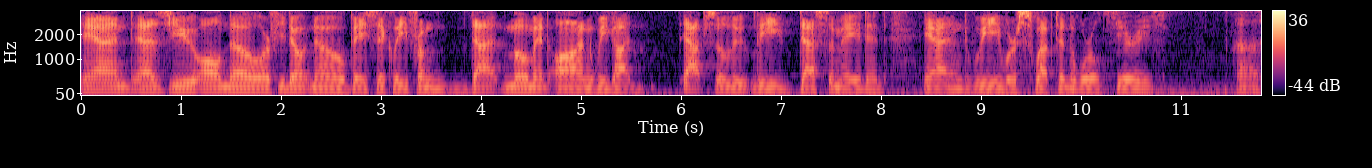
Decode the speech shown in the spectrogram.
And as you all know, or if you don't know, basically from that moment on, we got absolutely decimated, and we were swept in the World Series. Uh,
